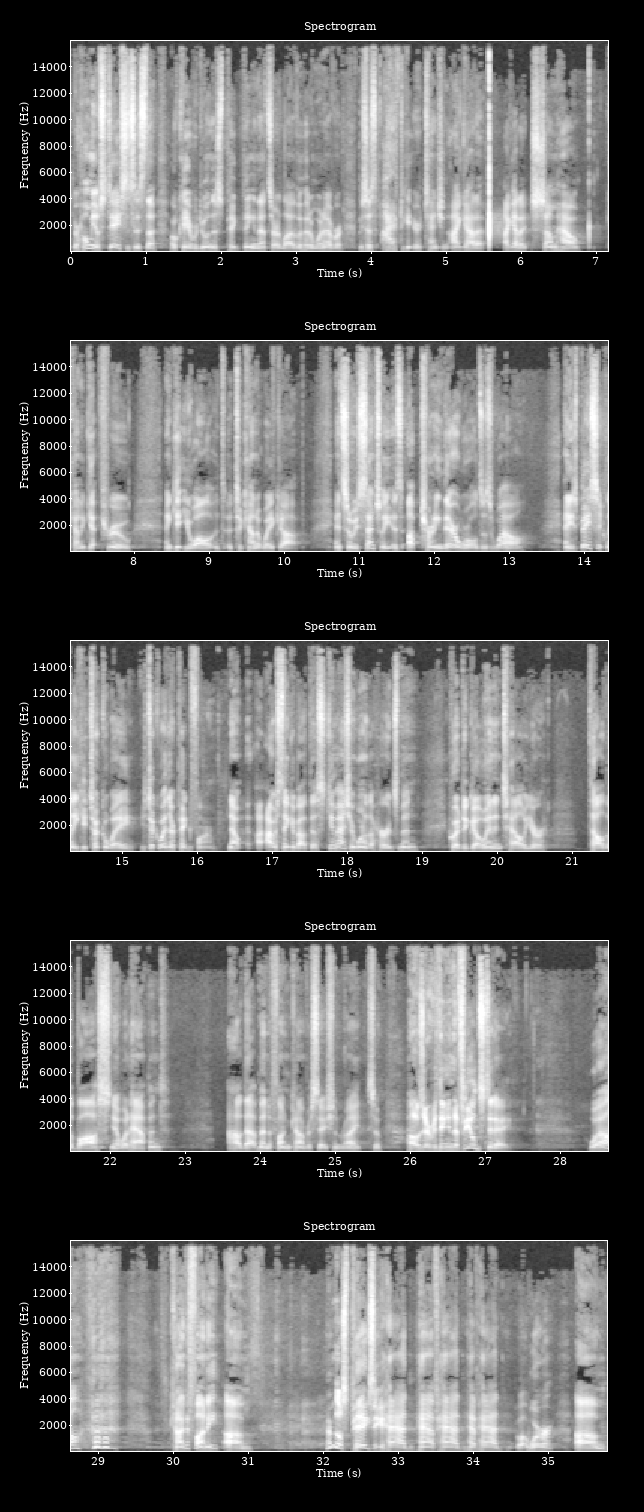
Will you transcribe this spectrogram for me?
their homeostasis is the, okay, we're doing this pig thing and that's our livelihood and whatever. But he says, I have to get your attention. I gotta, I gotta somehow kind of get through and get you all to, to kind of wake up. And so essentially is upturning their worlds as well. And he's basically, he took away, he took away their pig farm. Now, I, I was thinking about this. Can you imagine one of the herdsmen who had to go in and tell your, tell the boss, you know, what happened? How that been a fun conversation, right? So, how's everything in the fields today? Well, kind of funny. Um, Remember those pigs that you had, have had, have had, were? Um,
